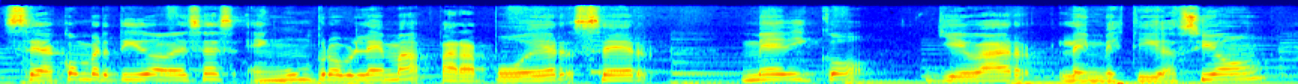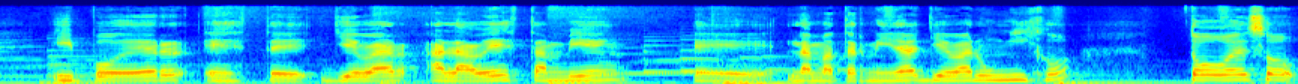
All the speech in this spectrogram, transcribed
se ha convertido a veces en un problema para poder ser médico, llevar la investigación y poder este, llevar a la vez también eh, la maternidad, llevar un hijo. Todo eso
